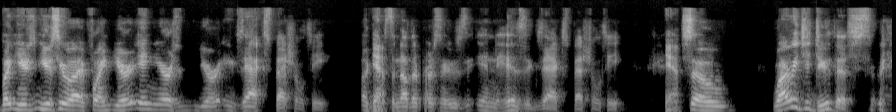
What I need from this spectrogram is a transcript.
but you you see my point. You're in your your exact specialty against yeah. another person who's in his exact specialty. Yeah. So why would you do this?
